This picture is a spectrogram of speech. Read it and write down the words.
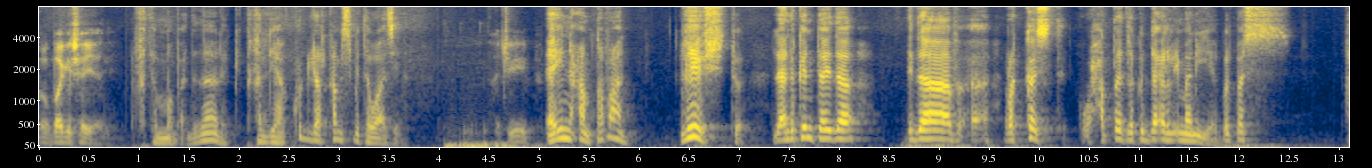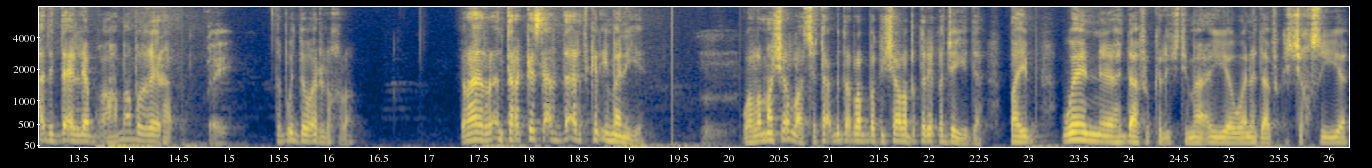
وباقي شيء يعني. ثم بعد ذلك تخليها كل الخمس متوازنة. عجيب. أي نعم طبعا. ليش؟ لأنك أنت إذا إذا ركزت وحطيت لك الدائرة الإيمانية قلت بس هذه الدائرة اللي أبغاها ما أبغى غيرها. أي. طيب والدوائر الأخرى؟ أنت ركزت على دائرتك الإيمانية. والله ما شاء الله ستعبد ربك إن شاء الله بطريقة جيدة. طيب وين أهدافك الاجتماعية؟ وين أهدافك الشخصية؟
